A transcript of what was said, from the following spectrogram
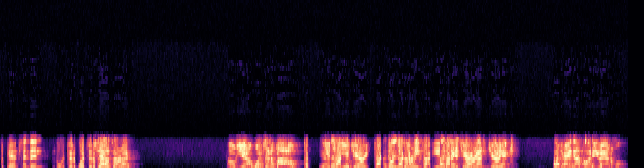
Depends. And then What's it? What's it Yeah, about? that's all right. Oh yeah, what's it about? Yeah, you talk you. to Jerry. Talk. I'd don't talk sorry. to me. Talk, you I'd talk to Jerry. sorry, Ask Jerry. Dick. I'd hang up on you, animal.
